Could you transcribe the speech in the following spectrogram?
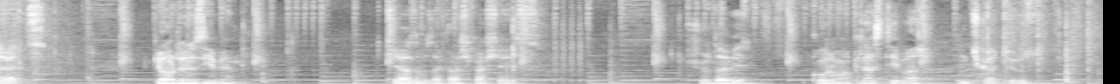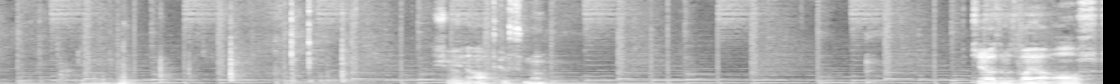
Evet. Gördüğünüz gibi cihazımıza karşı karşıyayız. Şurada bir koruma plastiği var. Bunu çıkartıyoruz. Şöyle alt kısmı. Cihazımız bayağı ağır.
